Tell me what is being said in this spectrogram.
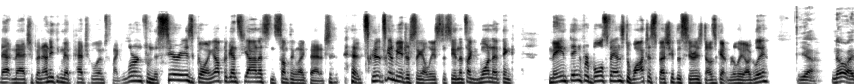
that matchup and anything that Patrick Williams can like learn from the series going up against Giannis and something like that? It's it's it's going to be interesting at least to see, and that's like one I think main thing for Bulls fans to watch, especially if the series does get really ugly. Yeah, no, I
